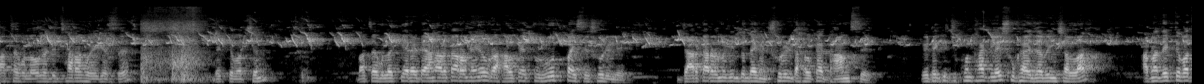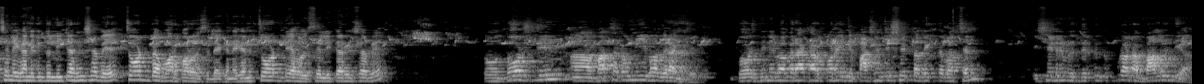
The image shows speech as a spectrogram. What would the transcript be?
বাচ্চাগুলো অলরেডি ছাড়া হয়ে গেছে। দেখতে পাচ্ছেন? বাচ্চাগুলো ক্যারেটে আনার কারণে ওরা হালকা একটু রোদ পাইছে শরীরে। যার কারণে কিন্তু দেখেন শরীরটা হালকা ঘামছে। এটা কিছুক্ষণ থাকলে শুকায় যাবে ইনশাল্লাহ। আপনারা দেখতে পাচ্ছেন এখানে কিন্তু লিটার হিসাবে চট ব্যবহার করা হয়েছে। দেখেন এখানে চট দেওয়া হয়েছে লিটার হিসাবে। তো দশ দিন বাচ্চাটা উনি এইভাবে রাখবে। দশ দিন এভাবে রাখার পরে যে পাশে যে শেডটা দেখতে পাচ্ছেন, এই শেডের মধ্যে কিন্তু পুরাটা বালু দেওয়া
